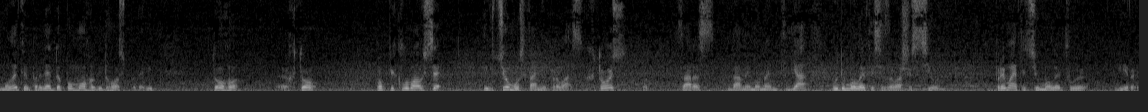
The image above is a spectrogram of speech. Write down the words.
молитви прийде допомога від Господа, від того, е, хто попіклувався і в цьому стані про вас. Хтось, от зараз, в даний момент, я буду молитися за ваше зцілення. Приймайте цю молитву вірою.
